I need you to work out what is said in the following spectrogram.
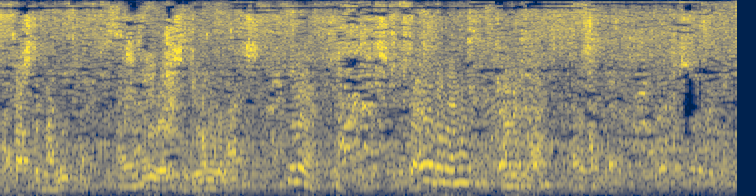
I busted my knee plate. Oh, anyway, listen, do you want to relax? Yeah. Oh, then, Come and have a sit there.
